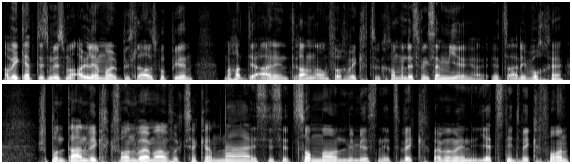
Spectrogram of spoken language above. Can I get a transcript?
Aber ich glaube, das müssen wir alle mal ein bisschen ausprobieren. Man hat ja auch den Drang, einfach wegzukommen. Deswegen sind wir ja jetzt auch die Woche spontan weggefahren, weil wir einfach gesagt haben, na, es ist jetzt Sommer und wir müssen jetzt weg, weil wir jetzt nicht wegfahren.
